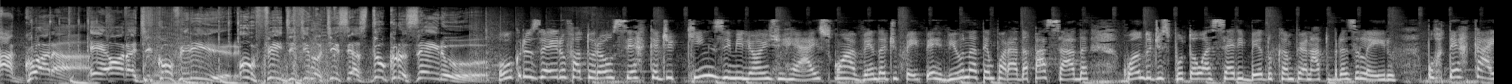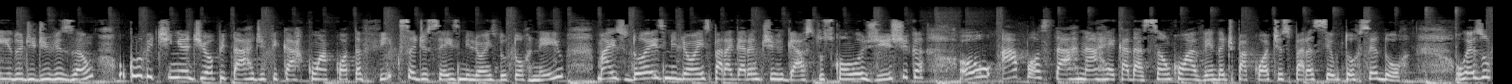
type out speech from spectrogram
Agora é hora de conferir o feed de notícias do Cruzeiro. O Cruzeiro faturou cerca de 15 milhões de reais com a venda de pay-per-view na temporada passada, quando disputou a Série B do Campeonato Brasileiro. Por ter caído de divisão, o clube tinha de optar de ficar com a cota fixa de 6 milhões do torneio, mais 2 milhões para garantir gastos com logística ou apostar na arrecadação com a venda de pacotes para seu torcedor. O resultado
